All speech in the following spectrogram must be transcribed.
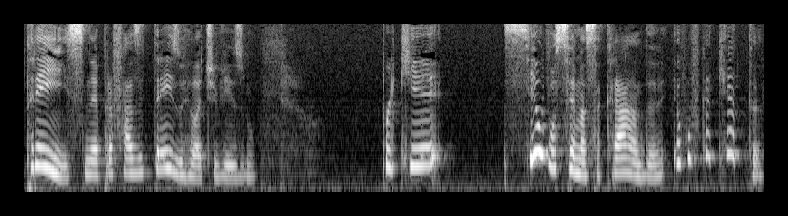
3, né? Para a fase 3 do relativismo. Porque se eu vou ser massacrada, eu vou ficar quieta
